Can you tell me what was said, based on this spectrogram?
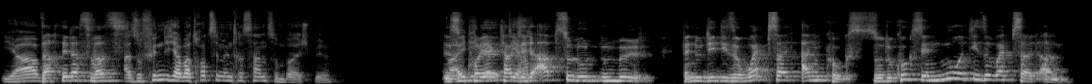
Ja. Sagt dir das was? Also finde ich aber trotzdem interessant zum Beispiel. Das Projekt, halte ich absolut Müll. Wenn du dir diese Website anguckst, so du guckst dir nur diese Website an.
